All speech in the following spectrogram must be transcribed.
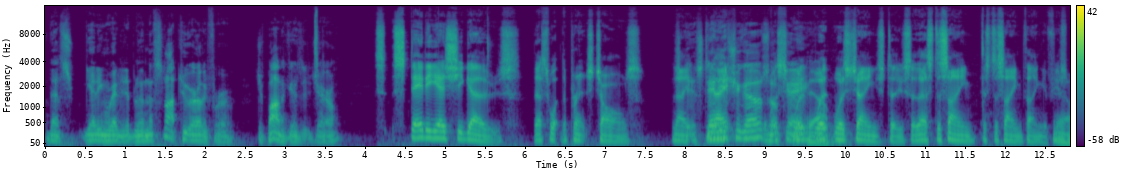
that's getting ready to bloom. It's not too early for japonica, is it, Gerald? S- steady as she goes. That's what the Prince Charles name. steady as she goes? Was, Okay. Was, was changed too. So that's the same. It's the same thing if you Yeah.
